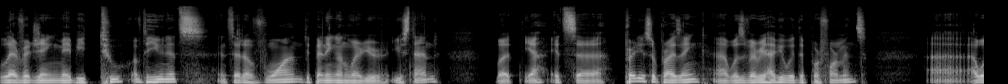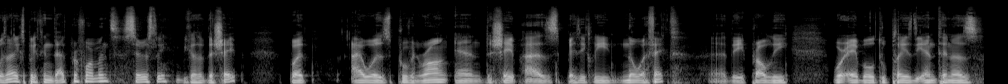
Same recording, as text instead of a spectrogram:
leveraging maybe two of the units instead of one, depending on where you you stand. But yeah, it's uh, pretty surprising. I was very happy with the performance. Uh, I was not expecting that performance, seriously, because of the shape, but I was proven wrong, and the shape has basically no effect. Uh, they probably were able to place the antennas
